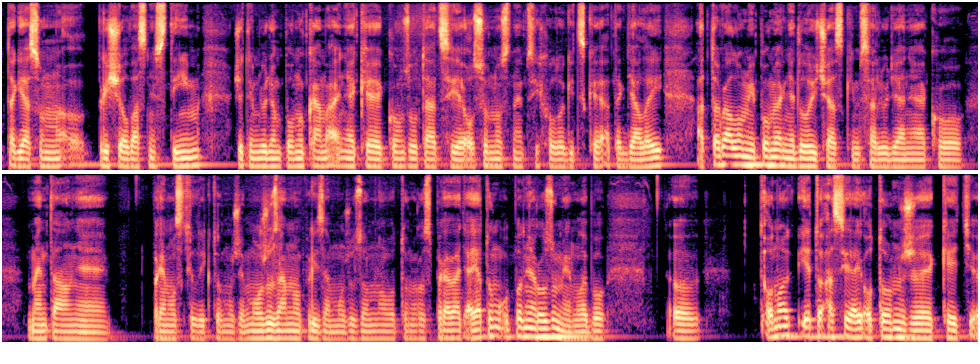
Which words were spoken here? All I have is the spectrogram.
tak ja som e, prišiel vlastne s tým, že tým ľuďom ponúkam aj nejaké konzultácie osobnostné, psychologické a tak ďalej. A trvalo mi pomerne dlhý čas, kým sa ľudia nejako mentálne premostili k tomu, že môžu za mnou prísť a môžu so mnou o tom rozprávať. A ja tomu úplne rozumiem, lebo uh, ono je to asi aj o tom, že keď uh,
